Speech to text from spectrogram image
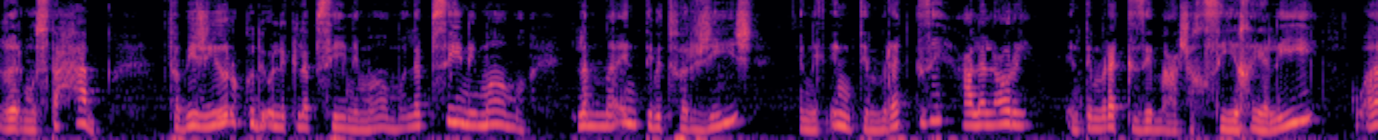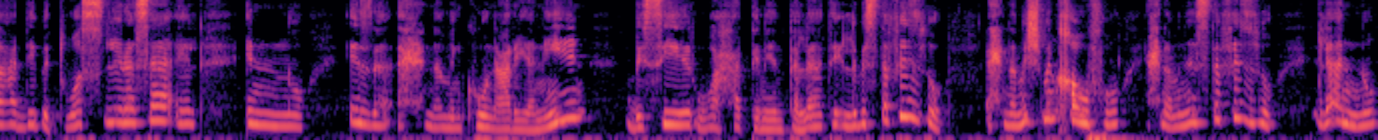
غير مستحب. فبيجي يركض يقولك لبسيني ماما لبسيني ماما. لما انت بتفرجيش انك انت مركزة على العري انت مركزة مع شخصية خيالية وقاعدة بتوصلي رسائل انه إذا إحنا بنكون عريانين بصير واحد اتنين تلاتة اللي بيستفزه إحنا مش منخوفه إحنا بنستفزه لأنه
